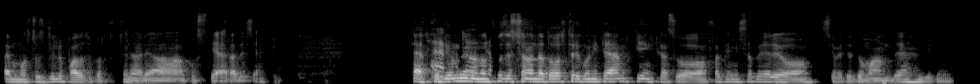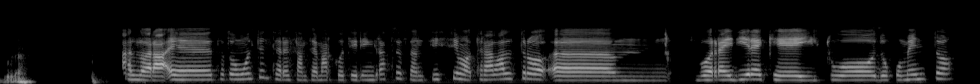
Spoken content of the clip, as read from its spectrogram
è molto sviluppato, soprattutto in area costiera, ad esempio. Ecco, certo. più o meno non so se sono andato oltre con i tempi, in caso fatemi sapere o se avete domande, ditemi pure. Allora, è stato molto interessante Marco, ti ringrazio tantissimo. Tra l'altro ehm, vorrei dire che il tuo documento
